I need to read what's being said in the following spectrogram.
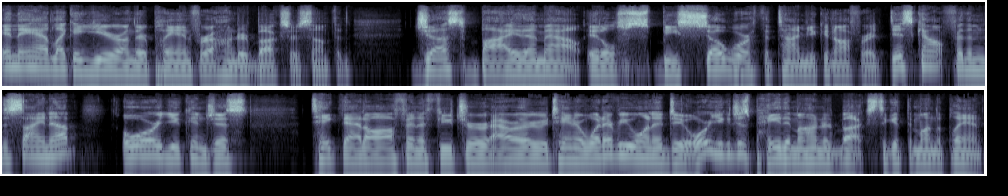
And they had like a year on their plan for a hundred bucks or something. Just buy them out. It'll be so worth the time. You can offer a discount for them to sign up, or you can just take that off in a future hourly retainer, whatever you want to do, or you can just pay them a hundred bucks to get them on the plan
